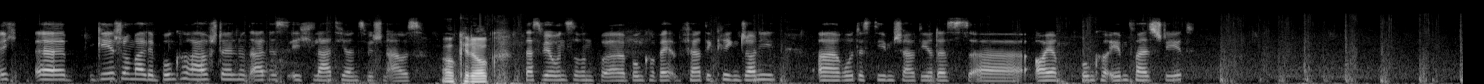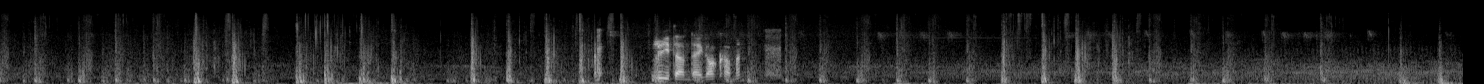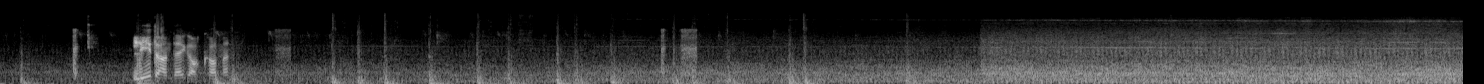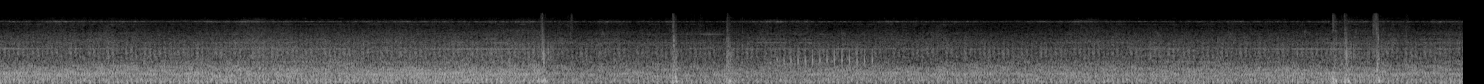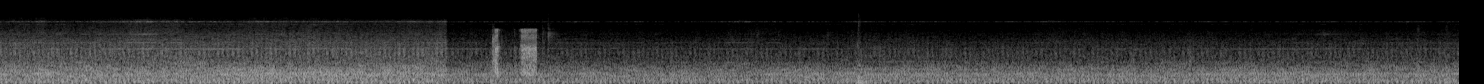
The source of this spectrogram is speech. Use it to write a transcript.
Ich äh, gehe schon mal den Bunker aufstellen und alles. Ich lade hier inzwischen aus, Okay, Doc. dass wir unseren äh, Bunker fertig kriegen. Johnny, äh, rotes Team, schaut ihr, dass äh, euer Bunker ebenfalls steht. Lead-Anleger kommen. Lead-Anleger kommen.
